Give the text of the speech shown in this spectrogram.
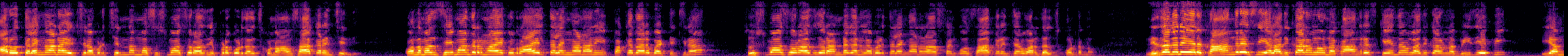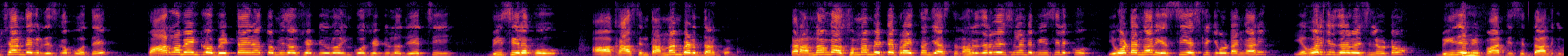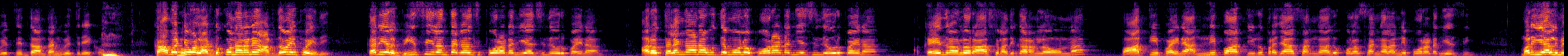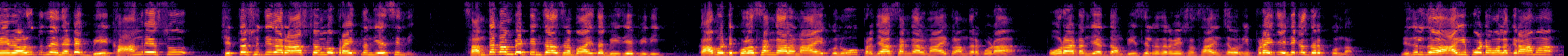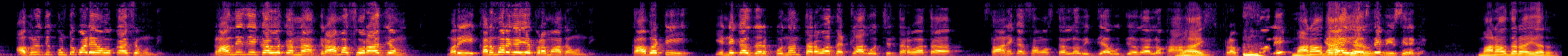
ఆరో తెలంగాణ ఇచ్చినప్పుడు చిన్నమ్మ సుష్మా స్వరాజ్ని ఇప్పుడు కూడా తలుచుకున్నాం. ఆమె సహకరించింది. కొంతమంది సీమాంధ్ర నాయకులు రాయల్ తెలంగాణ అని పక్కదారి పట్టించిన సుష్మా స్వరాజ్ గారు అండగా నిలబడి తెలంగాణ రాష్ట్రం కోసం సహకరించారు. వారిని తలుచుకుంటున్నాం. నిజంగానే ఇలా కాంగ్రెస్ ఇలా అధికారంలో ఉన్న కాంగ్రెస్ కేంద్రంలో అధికారంలో ఉన్న బీజేపీ ఈ అంశాన్ని దగ్గర తీసుకపోతే పార్లమెంట్లో బెట్టైన తొమ్మిదో షెడ్యూల్లో ఇంకో షెడ్యూల్లో చేర్చి బీసీలకు కాస్త ఇంత అన్నం పెడద్దు అనుకున్నాం. కానీ అన్నంగా సున్నం పెట్టే ప్రయత్నం చేస్తున్నారు రిజర్వేషన్లు అంటే బీసీలకు ఇవ్వటం కానీ ఎస్సీ ఎస్టీలకు ఇవ్వటం కానీ ఎవరికి రిజర్వేషన్లు ఇవ్వటం? బీజేపీ పార్టీ సిద్ధాంతికి సిద్ధాంతానికి వ్యతిరేకం. కాబట్టి వాళ్ళు అడ్డుకున్నారని అర్థమైపోయింది. కానీ ఇలా బీసీలంతా కలిసి పోరాటం చేయాల్సింది ఎవరిపైన అరో తెలంగాణ ఉద్యమంలో పోరాటం చేసింది ఎవరిపైన కేంద్రంలో రాష్ట్రంలో అధికారంలో ఉన్న పార్టీ పైన అన్ని పార్టీలు ప్రజా సంఘాలు కుల సంఘాలన్నీ పోరాటం చేసి. మరి ఇవాళ మేము అడుగుతుంది ఏంటంటే బీ కాంగ్రెస్ చిత్తశుద్ధిగా రాష్ట్రంలో ప్రయత్నం చేసింది. సంతకం పెట్టించాల్సిన బాధ్యత బీజేపీది కాబట్టి కుల సంఘాల నాయకులు ప్రజా సంఘాల నాయకులు అందరూ కూడా పోరాటం చేద్దాం బీసీల రిజర్వేషన్ సాధించే వరకు ఇప్పుడైతే ఎన్నికలు జరుపుకుందాం నిధులతో ఆగిపోవడం వల్ల గ్రామ అభివృద్ధి కుంటుపడే అవకాశం ఉంది గాంధీజీ కళ్ళ కన్నా గ్రామ స్వరాజ్యం మరి కనుమరుగయ్యే ప్రమాదం ఉంది కాబట్టి ఎన్నికలు జరుపుకుందాం తర్వాత ఎట్లాగో వచ్చిన తర్వాత స్థానిక సంస్థల్లో విద్యా ఉద్యోగాల్లో కాంగ్రెస్. ప్రభుత్వాలే మానవతరాయ్ గారు. మానవతరాయ్ గారు.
